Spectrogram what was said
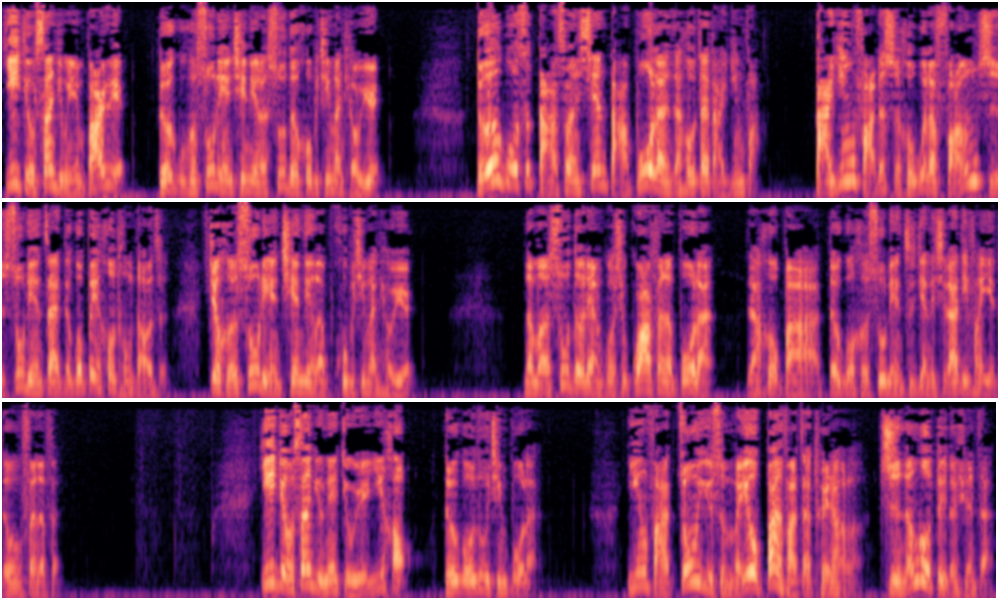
一九三九年八月，德国和苏联签订了苏德互不侵犯条约。德国是打算先打波兰，然后再打英法。打英法的时候，为了防止苏联在德国背后捅刀子。就和苏联签订了互不侵犯条约，那么苏德两国是瓜分了波兰，然后把德国和苏联之间的其他地方也都分了分。一九三九年九月一号，德国入侵波兰，英法终于是没有办法再退让了，只能够对德宣战。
